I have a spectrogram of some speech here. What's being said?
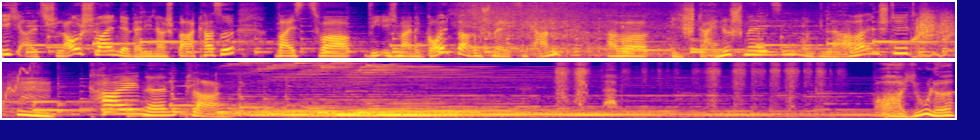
Ich als Schlauschwein der Berliner Sparkasse weiß zwar, wie ich meine Goldbarren schmelzen kann, aber wie Steine schmelzen und Lava entsteht? Hm, keinen Plan. Boah, Jule,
